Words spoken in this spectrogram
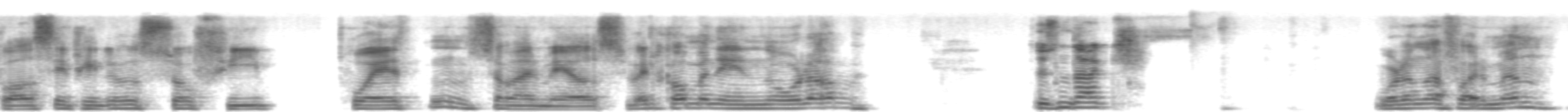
kvasifilosofipoeten, som er med oss. Velkommen inn, Olav. Tusen takk. Hvordan er formen?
